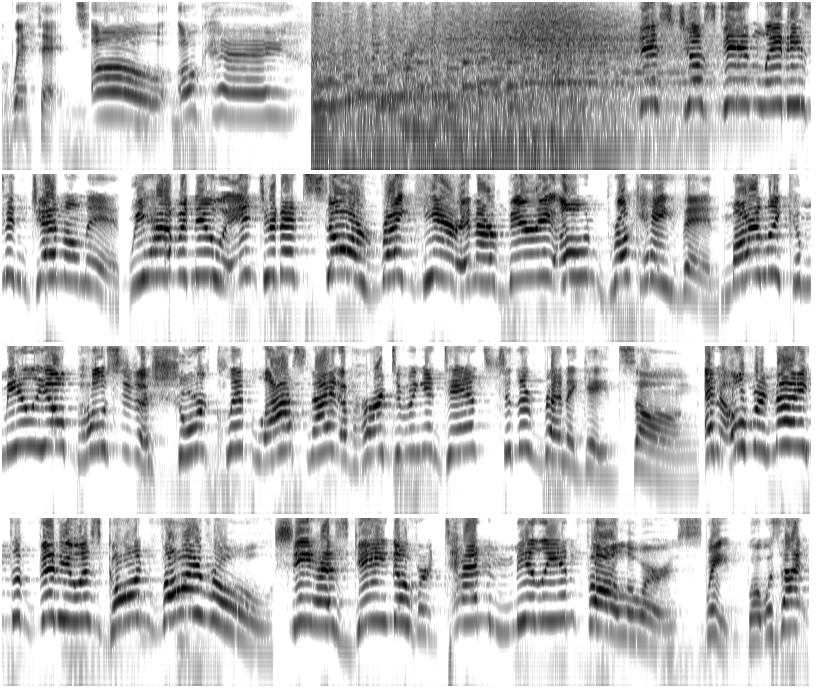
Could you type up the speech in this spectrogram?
with it. Oh, okay. Doing a dance to the Renegade song. And overnight, the video has gone viral. She has gained over 10 million followers. Wait, what was that?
